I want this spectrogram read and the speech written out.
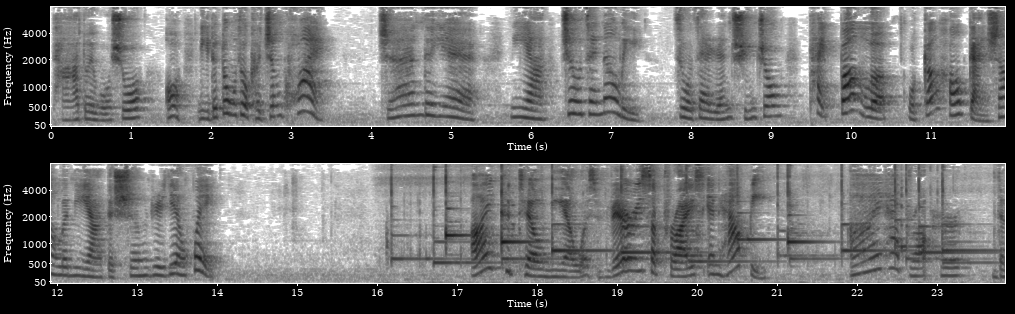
他对我说：“哦，你的动作可真快，真的耶！妮亚就在那里，坐在人群中，太棒了！我刚好赶上了妮亚的生日宴会。” I could tell Nia was very surprised and happy. I had brought her the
